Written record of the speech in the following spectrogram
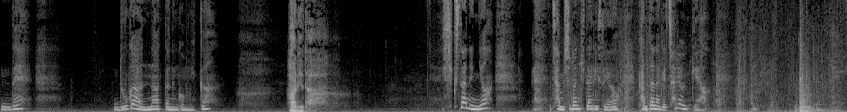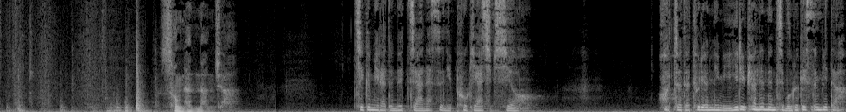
네? 누가 안 나왔다는 겁니까? 아니다. 식사는요? 잠시만 기다리세요. 간단하게 차려올게요. 성난 낭자. 지금이라도 늦지 않았으니 포기하십시오. 어쩌다 도련님이 일이 변했는지 모르겠습니다.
